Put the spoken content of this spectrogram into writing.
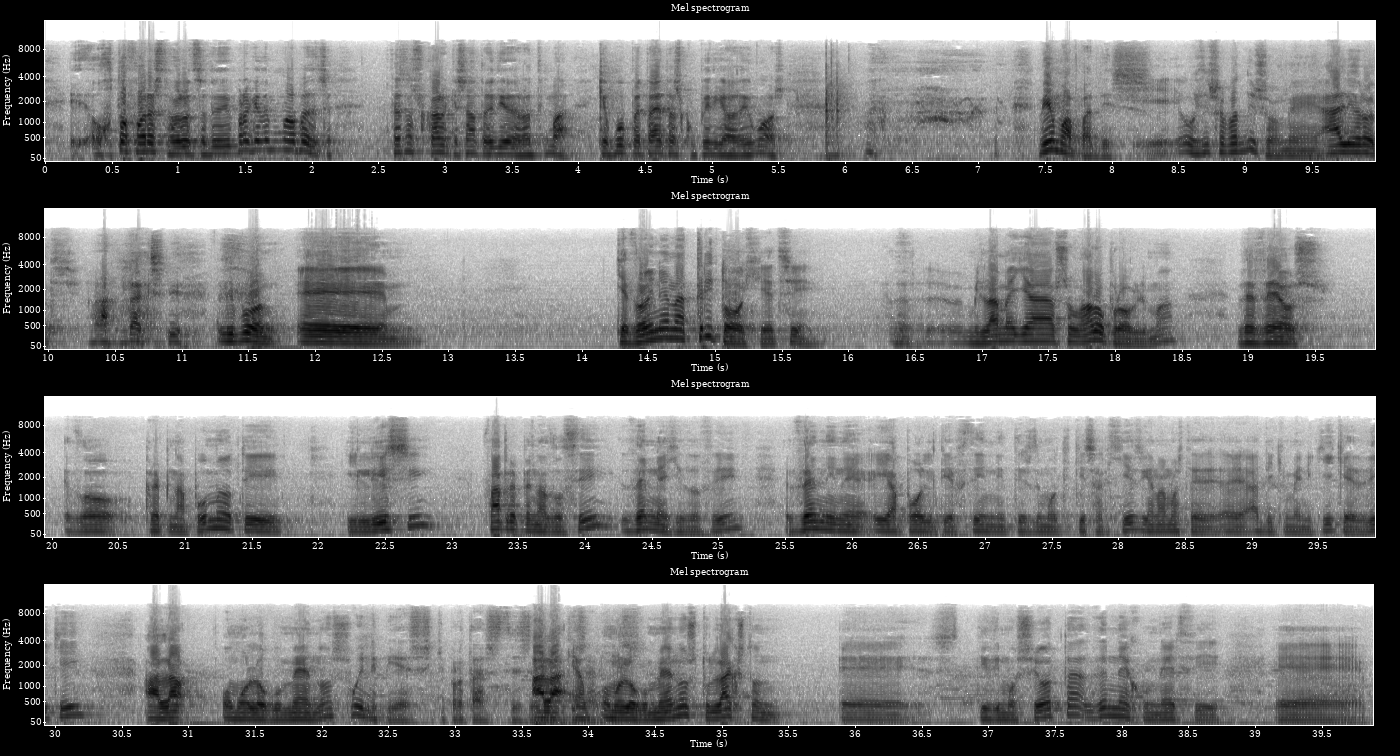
8 φορές το ρώτησα το ίδιο πράγμα και δεν μου απέδειξε. Θες να σου κάνω και σαν το ίδιο ερώτημα. Και πού πετάει τα σκουπίδια ο Δήμο. Μη μου απαντήσεις. Ε, όχι, θα σου απαντήσω με άλλη ερώτηση. Εντάξει. Λοιπόν, ε, και εδώ είναι ένα τρίτο όχι, έτσι. Ε, Μιλάμε για σοβαρό πρόβλημα. Βεβαίως, εδώ πρέπει να πούμε ότι η λύση θα έπρεπε να δοθεί, δεν έχει δοθεί, δεν είναι η απόλυτη ευθύνη της Δημοτικής Αρχής, για να είμαστε ε, αντικειμενικοί και δίκαιοι, αλλά ομολογουμένως, Πού είναι οι πιέσεις και οι προτάσεις της αλλά ε, ομολογουμένως, τουλάχιστον ε, στη δημοσιότητα δεν έχουν έρθει ε,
